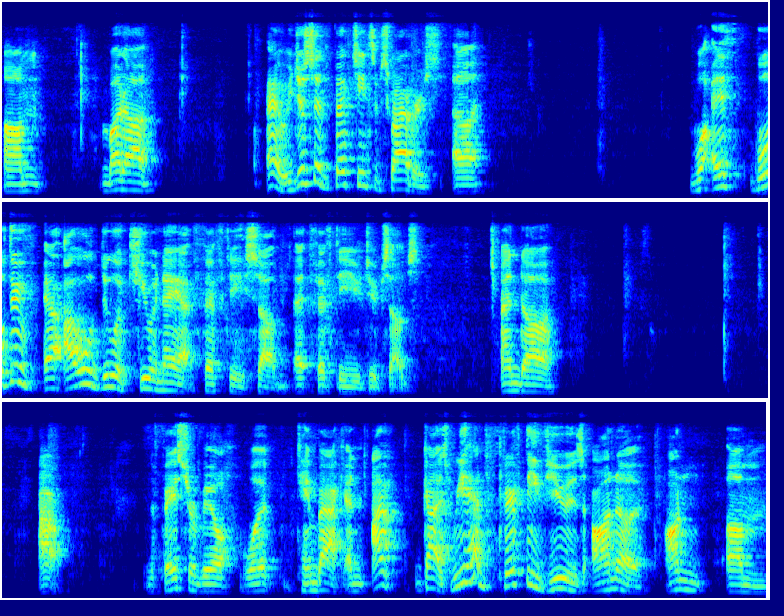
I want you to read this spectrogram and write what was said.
Um, but uh, hey, we just hit 15 subscribers. Uh, well, if we'll do, I will do a Q and A at 50 sub at 50 YouTube subs, and uh, ow, the face reveal what came back, and I'm guys, we had 50 views on a on um,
